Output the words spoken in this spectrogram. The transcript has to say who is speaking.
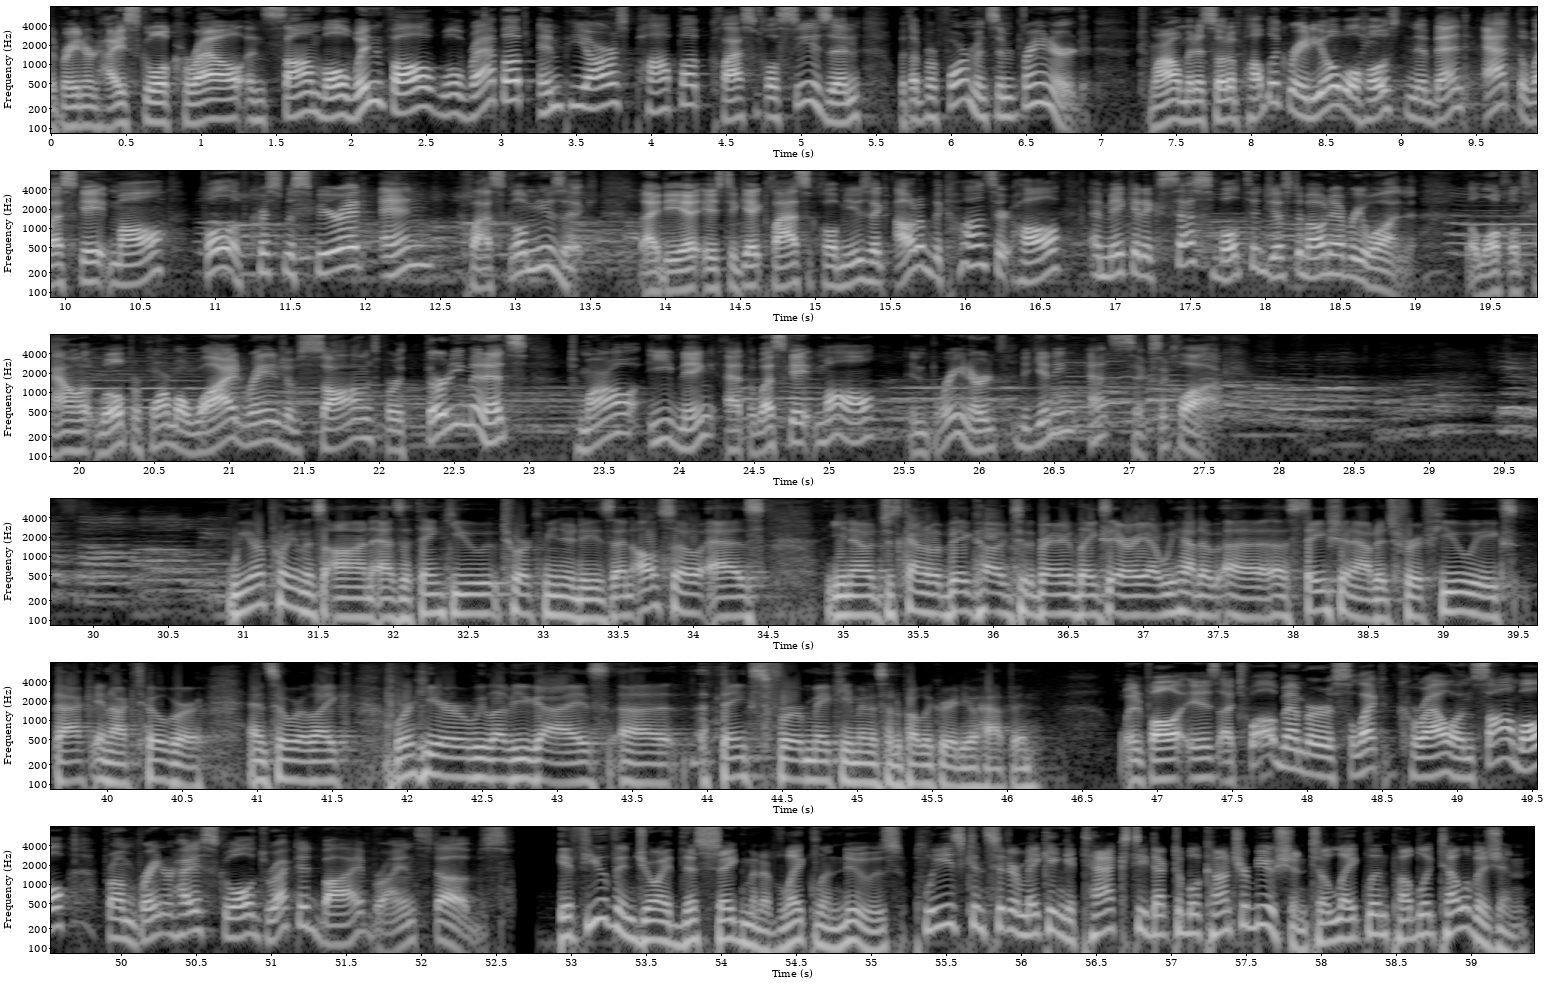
Speaker 1: The Brainerd High School Chorale Ensemble Windfall will wrap up MPR's pop-up classical season with a performance in Brainerd. Tomorrow, Minnesota Public Radio will host an event at the Westgate Mall full of Christmas spirit and classical music. The idea is to get classical music out of the concert hall and make it accessible to just about everyone. The local talent will perform a wide range of songs for 30 minutes tomorrow evening at the Westgate Mall in Brainerd beginning at 6 o'clock.
Speaker 2: We are putting this on as a thank you to our communities and also as you know, just kind of a big hug to the Brainerd Lakes area. We had a, a, station outage for a few weeks back in October. And so we're like, we're here, we love you guys. Uh, thanks for making Minnesota Public Radio happen.
Speaker 1: Windfall is a 12-member select chorale ensemble from Brainerd High School directed by Brian Stubbs.
Speaker 3: If you've enjoyed this segment of Lakeland News, please consider making a tax-deductible contribution to Lakeland Public Television.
